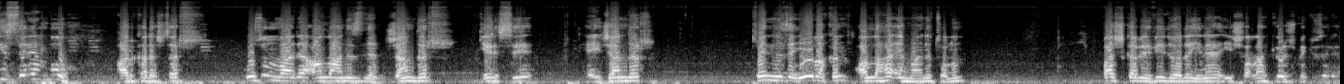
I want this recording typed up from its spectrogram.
istediğim bu arkadaşlar. Uzun vade Allah'ın izniyle candır. Gerisi heyecandır. Kendinize iyi bakın. Allah'a emanet olun. Başka bir videoda yine inşallah görüşmek üzere.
